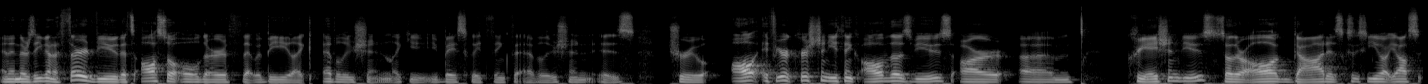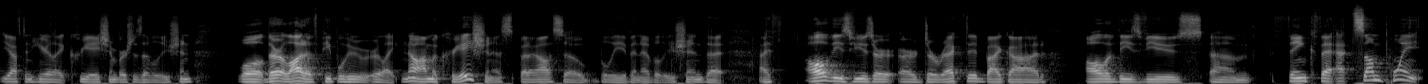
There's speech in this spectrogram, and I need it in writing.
And then there's even a third view that's also old Earth that would be like evolution. Like you, you basically think that evolution is true. All if you're a Christian, you think all of those views are um, creation views. So they're all God is. You you, also, you often hear like creation versus evolution. Well, there are a lot of people who are like, no, I'm a creationist, but I also believe in evolution. That I all these views are are directed by God. All of these views um, think that at some point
